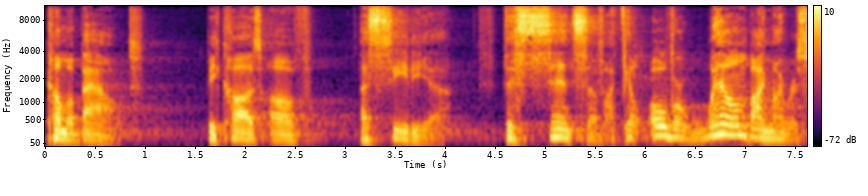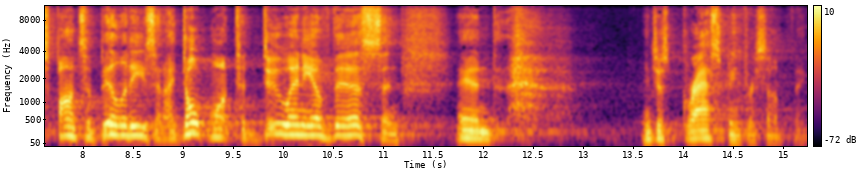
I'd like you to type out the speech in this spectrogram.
come about because of acedia. This sense of I feel overwhelmed by my responsibilities and I don't want to do any of this and, and, and just grasping for something.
